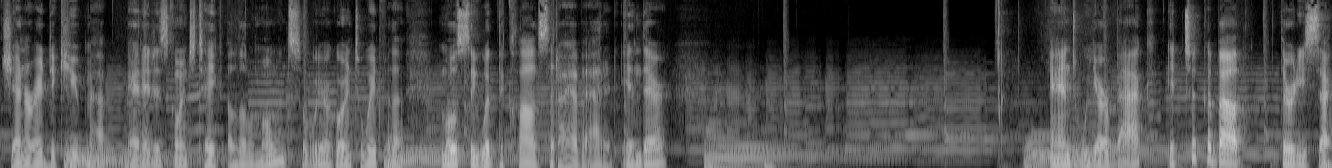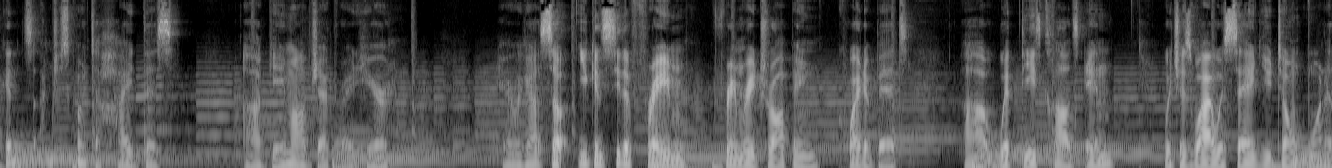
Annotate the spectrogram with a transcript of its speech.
generate the cube map. And it is going to take a little moment, so we are going to wait for that, mostly with the clouds that I have added in there. And we are back. It took about 30 seconds. I'm just going to hide this uh, game object right here. Here we go. So you can see the frame frame rate dropping quite a bit uh, with these clouds in, which is why I was saying you don't want to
